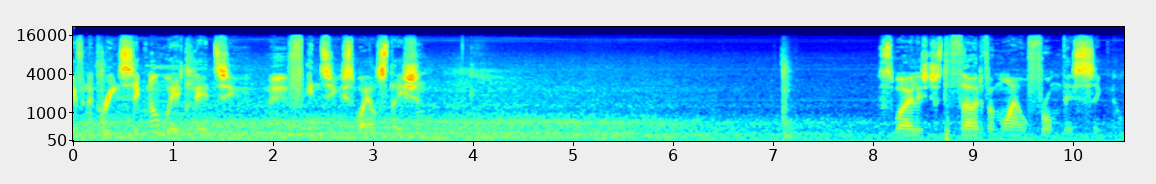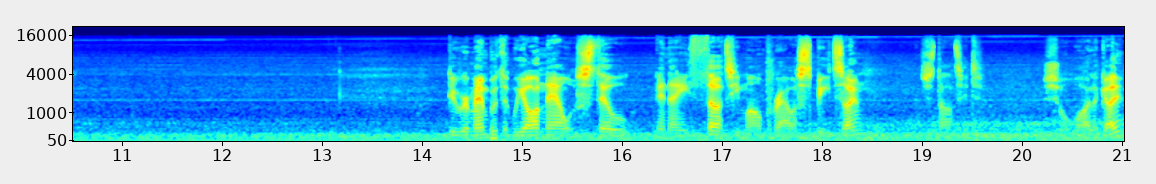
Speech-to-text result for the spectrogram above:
Given a green signal, we're cleared to move into Swale Station. Swale is just a third of a mile from this signal. Do remember that we are now still in a 30 mile per hour speed zone, started a short while ago.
